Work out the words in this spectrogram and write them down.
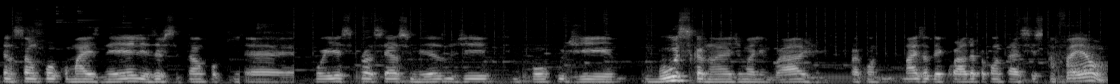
pensar um pouco mais nele, exercitar um pouquinho. É, foi esse processo mesmo de um pouco de busca não é, de uma linguagem pra, mais adequada para contar essa história. Rafael,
